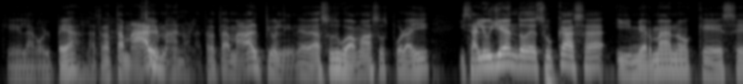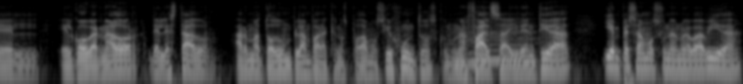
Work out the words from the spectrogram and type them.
que la golpea, la trata mal, mano, la trata mal, Piolín, le da sus guamazos por ahí. Y sale huyendo de su casa y mi hermano, que es el, el gobernador del estado, arma todo un plan para que nos podamos ir juntos con una falsa identidad y empezamos una nueva vida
